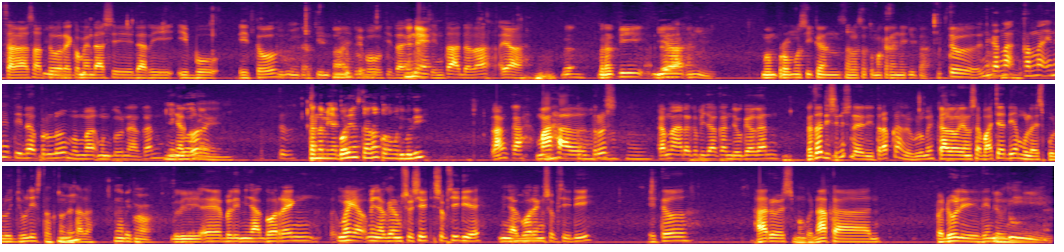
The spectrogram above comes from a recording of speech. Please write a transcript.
Salah satu rekomendasi dari ibu itu, Ibu yang tercinta itu. ibu kita yang Nenek. cinta adalah ya Ber- Berarti dia ini mempromosikan salah satu makanannya kita. betul. Ini karena karena ini tidak perlu menggunakan minyak, goreng. Betul. Karena minyak goreng sekarang kalau mau dibeli Langkah, mahal, terus karena ada kebijakan juga kan. Kata di sini sudah diterapkan belum ya? Kalau yang saya baca dia mulai 10 Juli kalau nggak Hmm. salah. Kenapa itu? Oh, beli eh, beli minyak goreng minyak, minyak goreng subsidi, subsidi ya minyak Hmm. goreng subsidi itu harus menggunakan peduli lindungi.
